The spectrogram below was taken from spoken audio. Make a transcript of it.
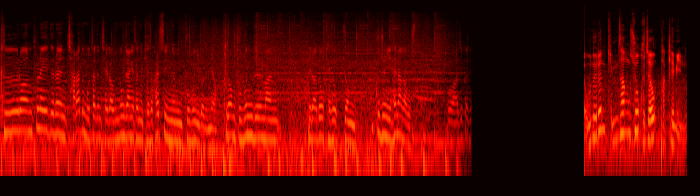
그런 플레이들은 잘하든 못하든 제가 운동장에서는 계속 할 수 있는 부분이거든요. 그런 부분들만이라도 계속 좀 꾸준히 해나가고 싶어요. 뭐 아직까지 오늘은 김상수, 구자욱, 박혜민.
